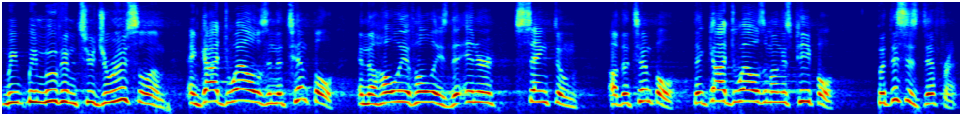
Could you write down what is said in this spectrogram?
we, we move him to Jerusalem and God dwells in the temple, in the Holy of Holies, the inner sanctum of the temple, that God dwells among his people. But this is different.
